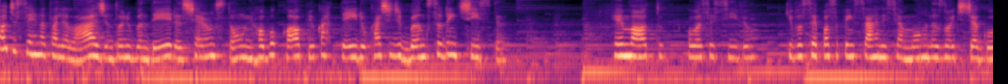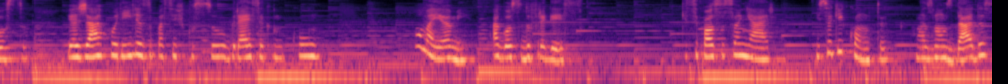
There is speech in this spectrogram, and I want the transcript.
Pode ser Natália Lage, Antônio Bandeiras, Sharon Stone, Robocop, o carteiro, o caixa de banco, seu dentista. Remoto ou acessível, que você possa pensar nesse amor nas noites de agosto, viajar por ilhas do Pacífico Sul, Grécia, Cancún ou Miami, agosto do freguês. Que se possa sonhar, isso é que conta, com as mãos dadas,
